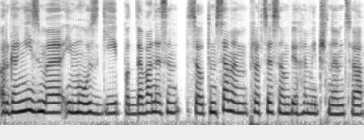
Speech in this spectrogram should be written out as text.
organizmy i mózgi poddawane są, są tym samym procesom biochemicznym, co e,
